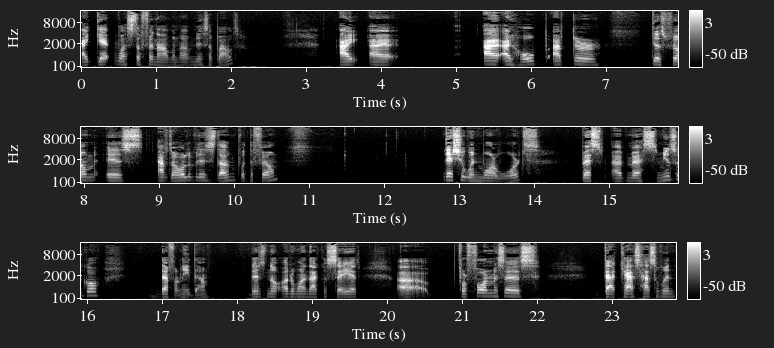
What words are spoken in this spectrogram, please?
I get what's the phenomenon is about. I I I I hope after this film is after all of it is done with the film, they should win more awards. Best uh, best musical, definitely them. There's no other one that could say it. Uh, performances, that cast has to win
